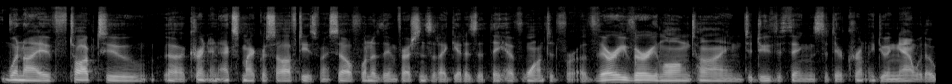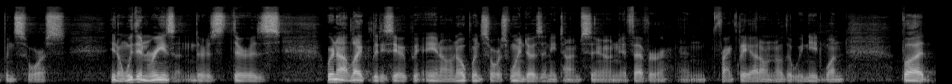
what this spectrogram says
when I've talked to uh, current and ex-Microsofties myself, one of the impressions that I get is that they have wanted for a very, very long time to do the things that they're currently doing now with open source, you know, within reason. There's there's we're not likely to see you know an open source Windows anytime soon, if ever. And frankly, I don't know that we need one. But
